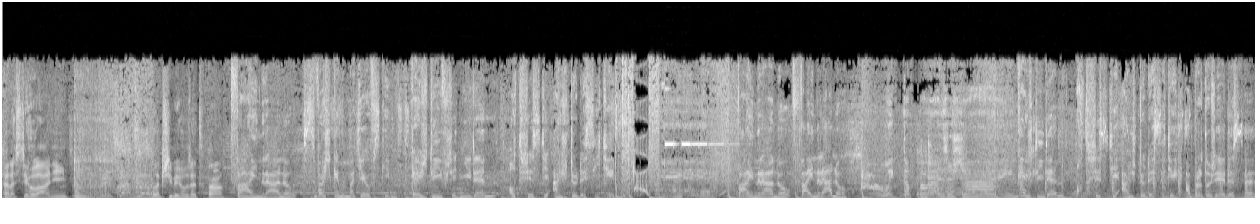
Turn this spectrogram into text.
Hele, stěhování, pff, lepší vyhořet. A? Fajn ráno s Vaškem Matějovským. Každý všední den od 6 až do 10. Fajn ráno, fajn ráno. Wake up and rise and shine. Každý den od 6 až do 10. A protože je 10,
